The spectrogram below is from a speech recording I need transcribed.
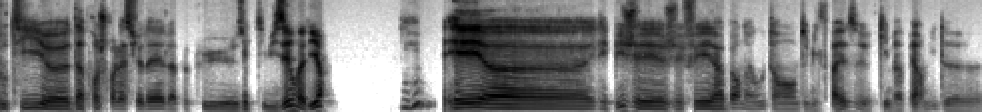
outils euh, d'approche relationnelle un peu plus optimisés, on va dire. Mm-hmm. Et, euh, et puis j'ai fait un burn-out en 2013 qui m'a permis de,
